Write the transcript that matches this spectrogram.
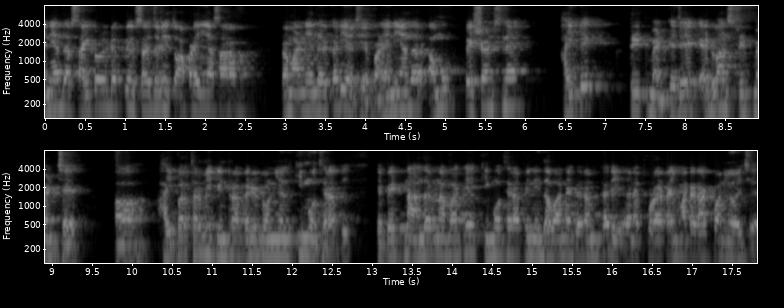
એની અંદર સાઇટોરિડક્ટિવ સર્જરી તો આપણે અહીંયા સારા પ્રમાણની અંદર કરીએ છીએ, પણ એની અંદર અમુક પેશન્ટ્સને હાઇપેક ટ્રીટમેન્ટ કે જે એક એડવાન્સ ટ્રીટમેન્ટ છે હાઇપરથર્મિક ઇન્ટ્રાપેરિટોનિયલ કિમોથેરાપી કે પેટના અંદરના ભાગે કિમોથેરાપીની દવાને ગરમ કરી અને થોડા ટાઈમ માટે રાખવાની હોય છે.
